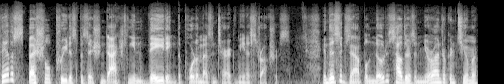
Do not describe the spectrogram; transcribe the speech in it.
they have a special predisposition to actually invading the portomesenteric venous structures. In this example, notice how there's a neuroendocrine tumor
